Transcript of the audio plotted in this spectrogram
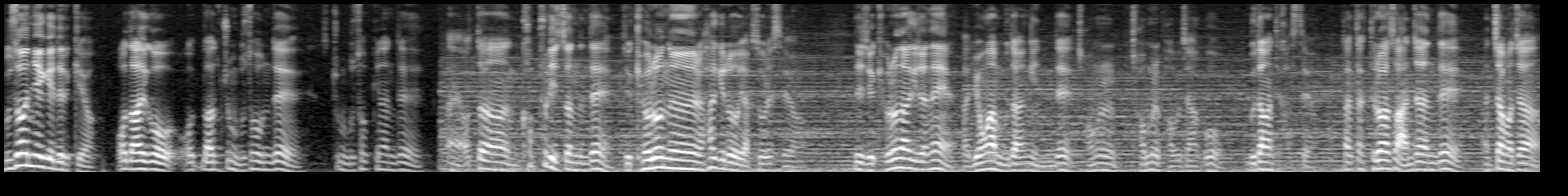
무서운 얘기 해드릴게요. 어 나 이거 어, 나도 좀 무서운데 좀 무섭긴 한데 아니, 어떤 커플이 있었는데 이제 결혼을 하기로 약속을 했어요. 근데 이제 결혼하기 전에 용한 무당이 있는데 점을 점을 봐보자고 무당한테 갔어요. 딱딱 들어와서 앉았는데 앉자마자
